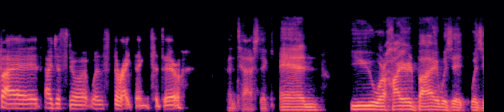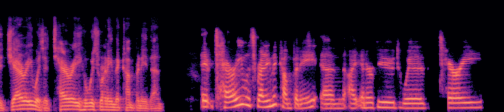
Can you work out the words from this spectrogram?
but I just knew it was the right thing to do. Fantastic. And you were hired by was it was it Jerry? Was it Terry? Who was running the company then? It, Terry was running the company, and I interviewed with Terry,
